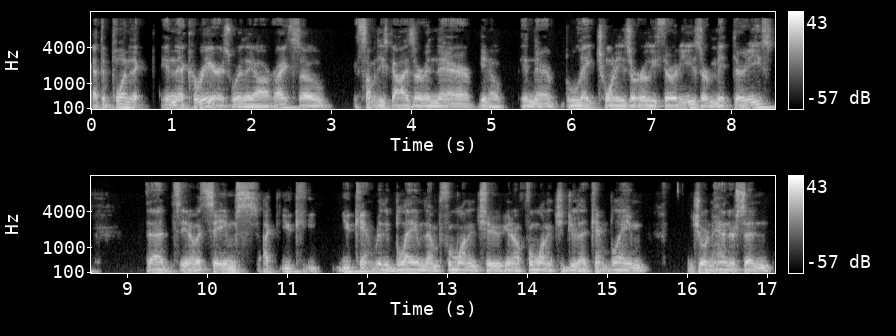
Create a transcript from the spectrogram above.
at the point of the, in their careers where they are, right? So some of these guys are in their, you know, in their late 20s or early 30s or mid 30s that, you know, it seems like you you can't really blame them from wanting to, you know, from wanting to do that. You can't blame Jordan Henderson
